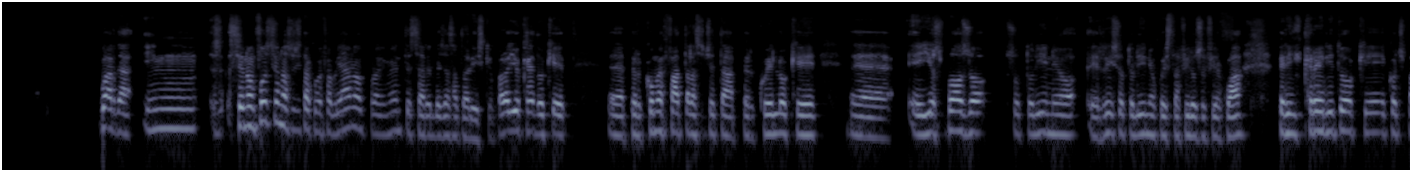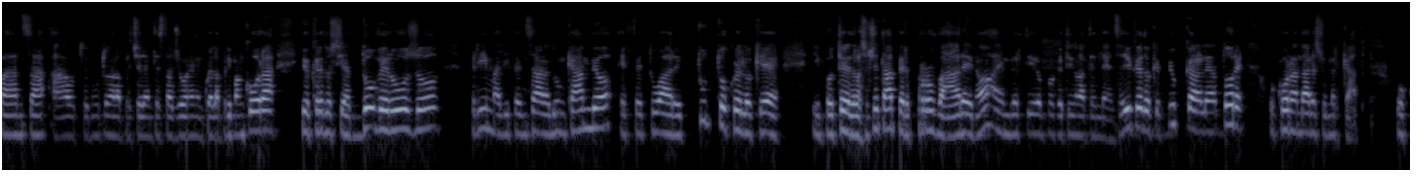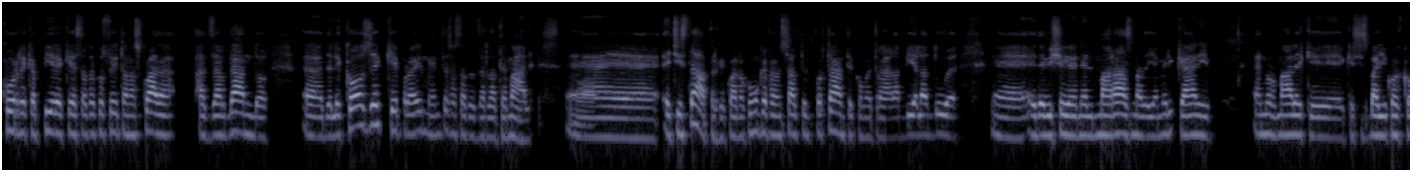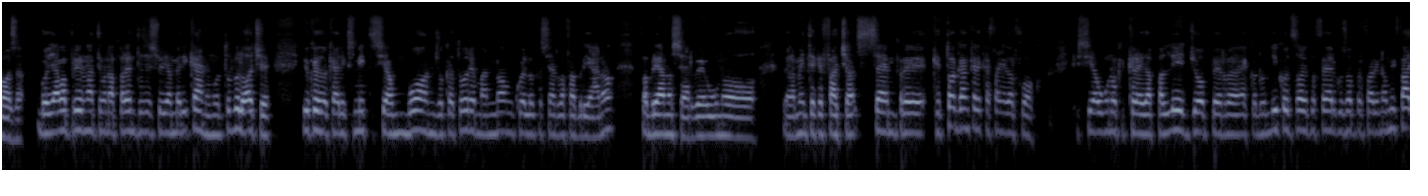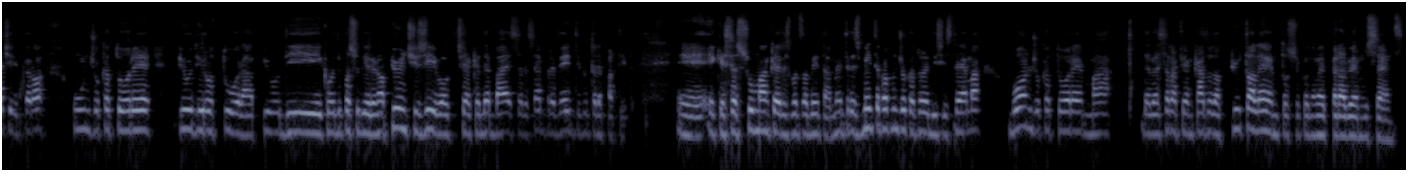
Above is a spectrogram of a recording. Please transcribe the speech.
Guarda, in, se non fosse una società come Fabriano, probabilmente sarebbe già stato a rischio, però io credo che eh, per come è fatta la società, per quello che eh, io sposo, sottolineo e risottolineo questa filosofia qua, per il credito che Coach Panza ha ottenuto nella precedente stagione, in quella prima ancora, io credo sia doveroso prima di pensare ad un cambio, effettuare tutto quello che è in potere della società per provare no, a invertire un pochettino la tendenza. Io credo che più che allenatore occorre andare sul mercato, occorre capire che è stata costruita una squadra azzardando eh, delle cose che probabilmente sono state azzardate male eh, e ci sta perché quando comunque fai un salto importante come tra la B e la 2 eh, e devi scegliere nel marasma degli americani è normale che, che, si sbagli qualcosa. Vogliamo aprire un attimo una parentesi sugli americani molto veloce. Io credo che Eric Smith sia un buon giocatore, ma non quello che serve a Fabriano. Fabriano serve uno veramente che faccia sempre, che tolga anche le castagne dal fuoco che sia uno che crei da palleggio, per, ecco, non dico il solito Ferguson per fare i nomi facili, però un giocatore più di rottura, più di, come ti posso dire, no? più incisivo, cioè che debba essere sempre 20 tutte le partite e, e che si assuma anche le responsabilità, mentre Smith è proprio un giocatore di sistema, buon giocatore, ma deve essere affiancato da più talento, secondo me, per avere un senso.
